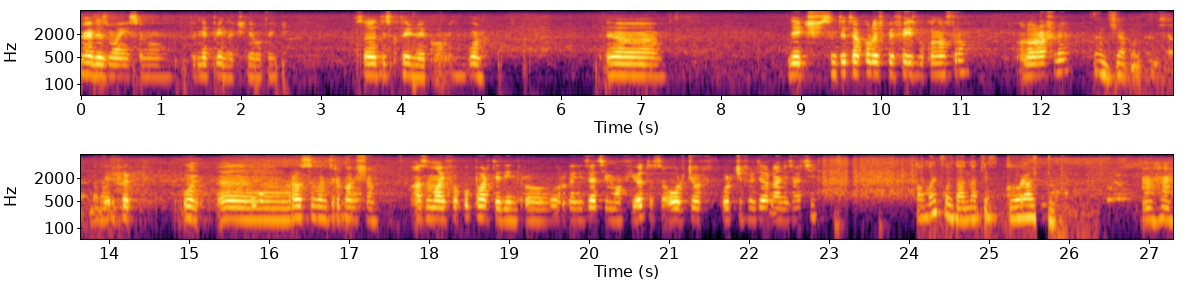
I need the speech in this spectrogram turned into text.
Haideți mai să nu ne prindă cineva pe aici. Să discutăm și noi cu oameni. Bun. Uh, Deci, sunteți acolo și pe Facebook-ul nostru? Al orașului? Sunt și acolo. Da, da. Perfect. Bun. Uh, vreau să vă întreb așa. Ați mai făcut parte dintr-o organizație mafiotă sau orice, or, orice fel de organizație? Am mai fost, dar în acest oraș. Uh-huh.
